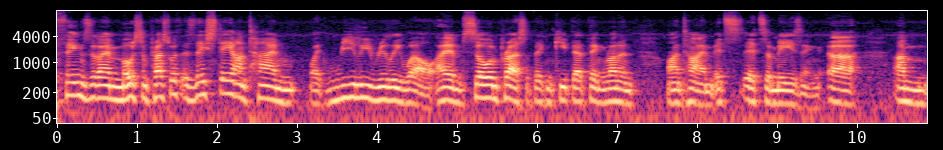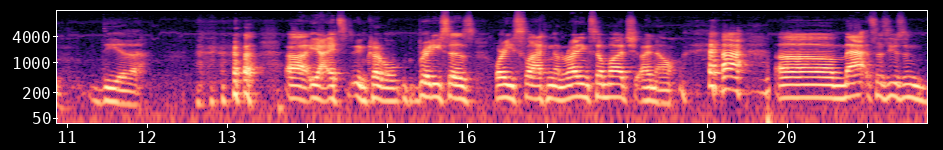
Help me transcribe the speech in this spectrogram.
things that I'm most impressed with is they stay on time like really really well. I am so impressed that they can keep that thing running on time. It's it's amazing. Uh, I'm the uh, uh, yeah, it's incredible. Brady says, "Why are you slacking on writing so much?" I know. uh, Matt says he was in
